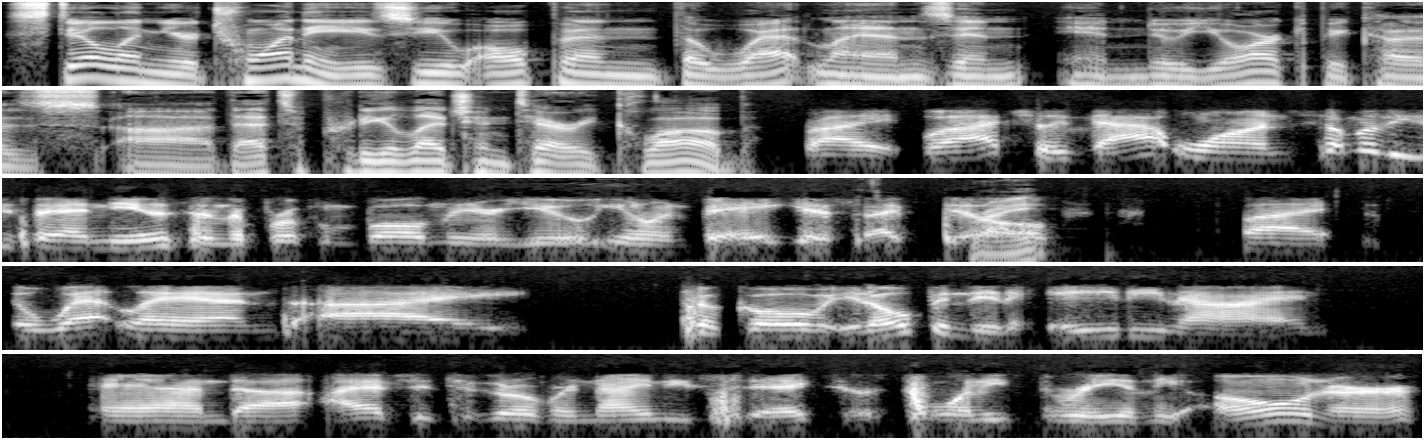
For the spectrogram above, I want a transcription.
still in your 20s, you opened the Wetlands in, in New York because uh, that's a pretty legendary club. Right. Well, actually, that one, some of these venues in the Brooklyn Bowl near you, you know, in Vegas, I built. Right. But the Wetlands, I took over. It opened in 89. And uh, I actually took it over in 96. I was 23. And the owner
